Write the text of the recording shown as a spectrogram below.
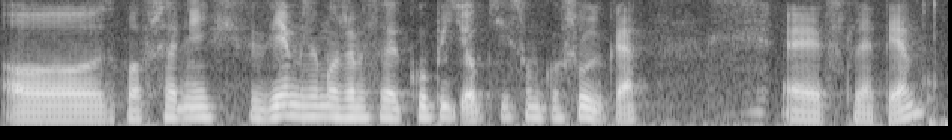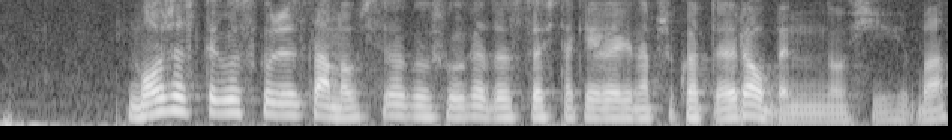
od poprzedniej FIFA. Wiem, że możemy sobie kupić obcisłą koszulkę e, w sklepie. Może z tego skorzystamy. Obcisła koszulka to jest coś takiego jak na przykład Robin nosi chyba.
